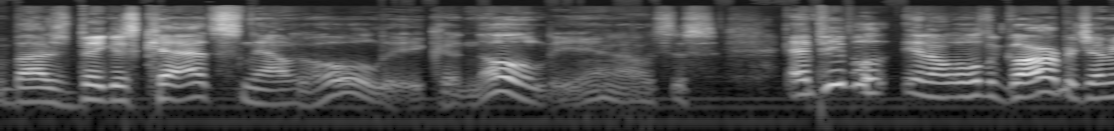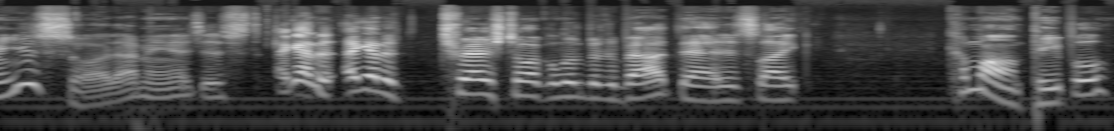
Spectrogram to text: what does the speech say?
about as big as cats now. Holy cannoli! You know, it's just and people. You know, all the garbage. I mean, you saw it. I mean, it just. I got to. I got to trash talk a little bit about that. It's like, come on, people,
